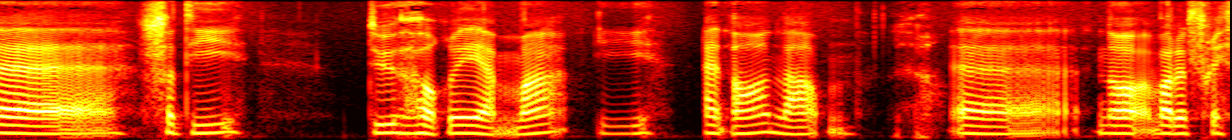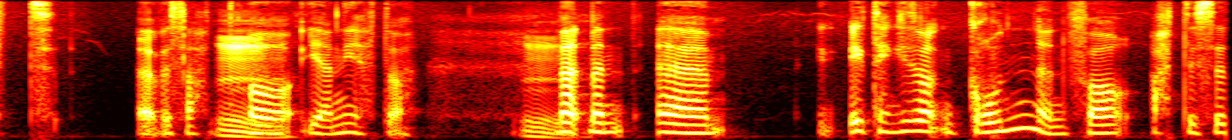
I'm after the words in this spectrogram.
eh, fordi du hører hjemme i en annen verden. Ja. Eh, nå var det fritt oversatt Mm. og gjengitt, da. mm, Men, men eh, jeg tenker sånn, grunnen for at disse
